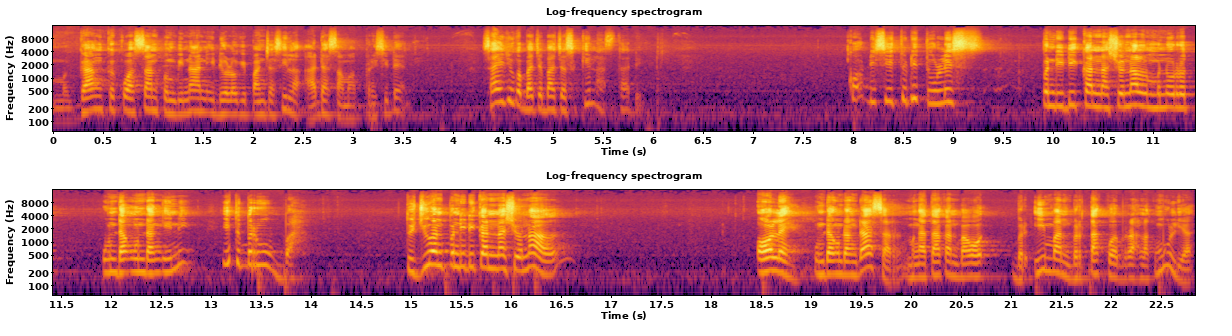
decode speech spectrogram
pemegang kekuasaan pembinaan ideologi Pancasila ada sama presiden. Saya juga baca-baca sekilas tadi. Kok di situ ditulis pendidikan nasional menurut undang-undang ini itu berubah. Tujuan pendidikan nasional oleh undang-undang dasar mengatakan bahwa beriman, bertakwa, berakhlak mulia.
